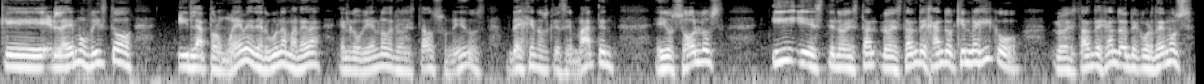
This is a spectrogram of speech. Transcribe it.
que la hemos visto y la promueve de alguna manera el gobierno de los Estados Unidos. Déjenos que se maten ellos solos y este lo están lo están dejando aquí en México lo están dejando recordemos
